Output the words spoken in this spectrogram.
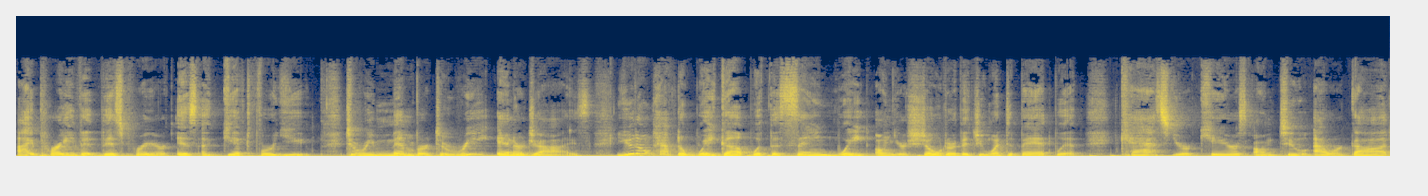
I pray that this prayer is a gift for you to remember to re energize. You don't have to wake up with the same weight on your shoulder that you went to bed with. Cast your cares onto our God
